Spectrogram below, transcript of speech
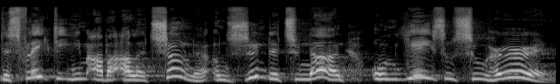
das pflegte ihm aber alle Zöllner und Sünde zu nahen, um Jesus zu hören.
